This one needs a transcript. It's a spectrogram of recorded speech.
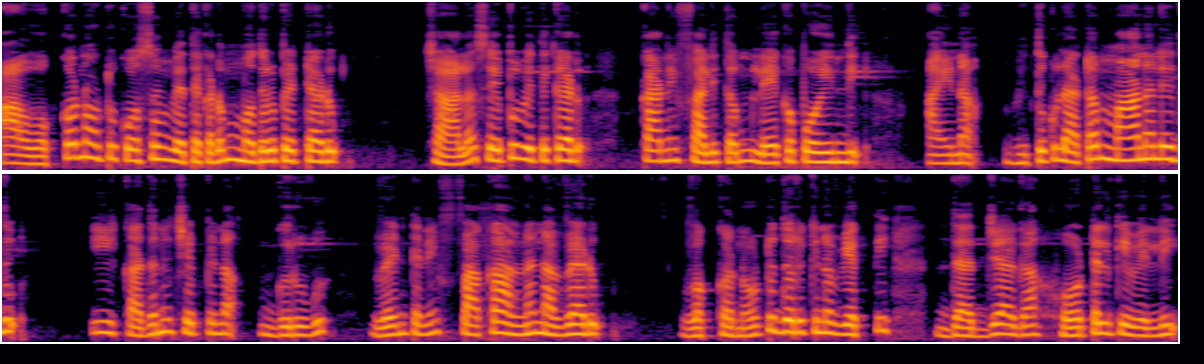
ఆ ఒక్క నోటు కోసం వెతకడం మొదలుపెట్టాడు. చాలాసేపు వెతికాడు కానీ ఫలితం లేకపోయింది. అయినా వెతుకులాట మానలేదు. ఈ కథను చెప్పిన గురువు వెంటనే ఫకాలన నవ్వాడు. ఒక్క నోటు దొరికిన వ్యక్తి దర్జాగా హోటల్కి వెళ్ళి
